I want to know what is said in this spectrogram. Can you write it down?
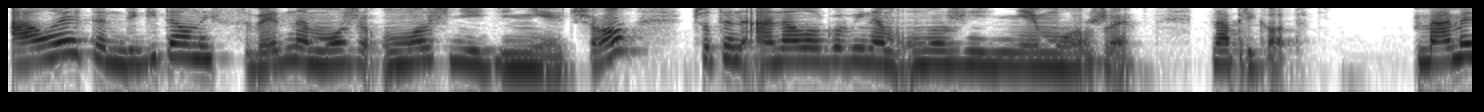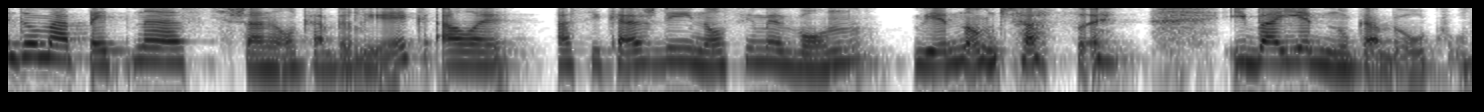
ale ten digitálny svet nám môže umožniť niečo, čo ten analogový nám umožniť nemôže. Napríklad, máme doma 15 Chanel kabeliek, ale asi každý nosíme von v jednom čase iba jednu kabelku.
